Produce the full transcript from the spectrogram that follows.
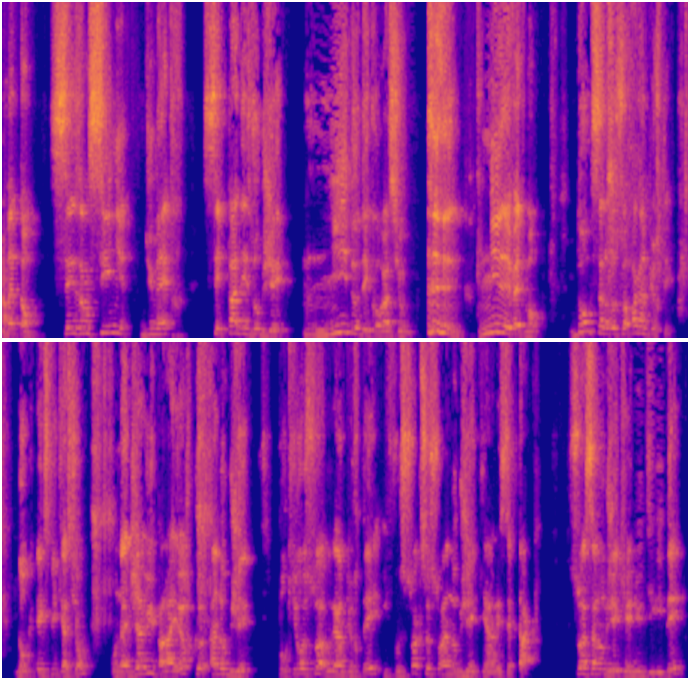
Maintenant, ces insignes du maître, ce pas des objets ni de décoration, ni les vêtements. Donc, ça ne reçoit pas l'impureté. Donc, explication, on a déjà vu par ailleurs qu'un objet, pour qu'il reçoive l'impureté, il faut soit que ce soit un objet qui a un réceptacle, soit c'est un objet qui a une utilité,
